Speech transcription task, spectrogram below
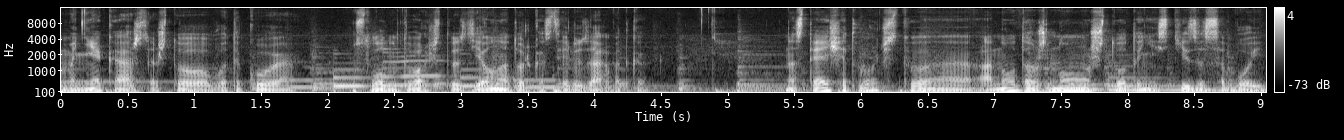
мне кажется, что вот такое условное творчество сделано только с целью заработка. Настоящее творчество, оно должно что-то нести за собой.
